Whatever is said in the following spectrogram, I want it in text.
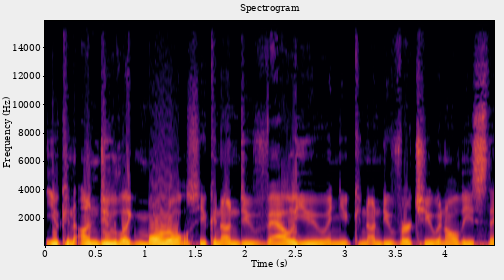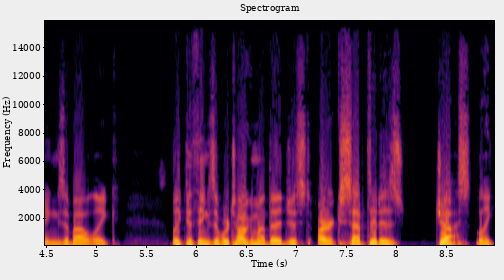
you can undo like morals you can undo value and you can undo virtue and all these things about like like the things that we're talking about that just are accepted as just like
